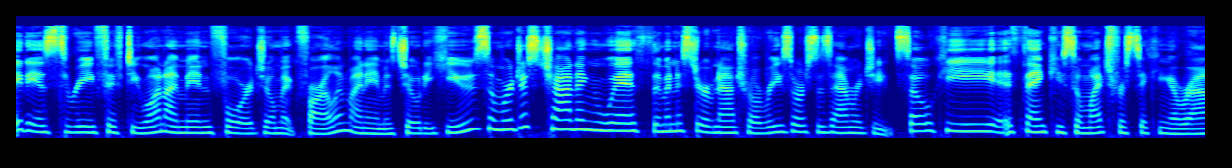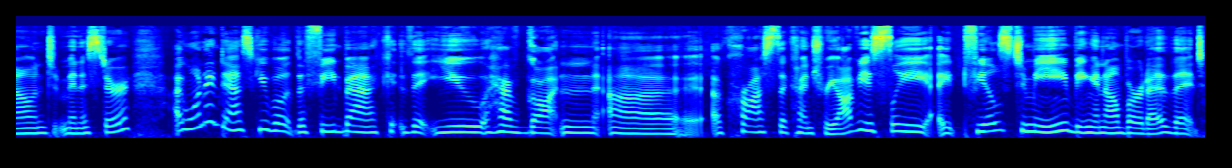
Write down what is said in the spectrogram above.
It is 351. I'm in for Joe McFarland. My name is Jody Hughes, and we're just chatting with the Minister of Natural Resources, Amarjeet Sohi. Thank you so much for sticking around, Minister. I wanted to ask you about the feedback that you have gotten uh, across the country. Obviously, it feels to me, being in Alberta, that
